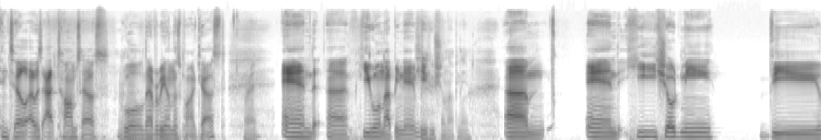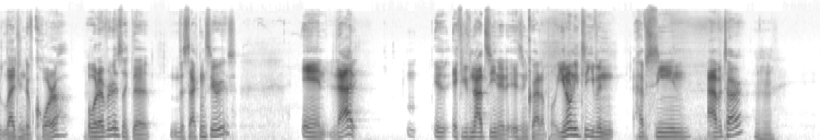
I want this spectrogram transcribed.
until I was at Tom's house, who will never be on this podcast, Right. and uh, he will not be named. He who shall not be named. Um, and he showed me the Legend of Korra or whatever it is, like the the second series, and that, if you've not seen it, is incredible. You don't need to even have seen Avatar. Mm-hmm.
